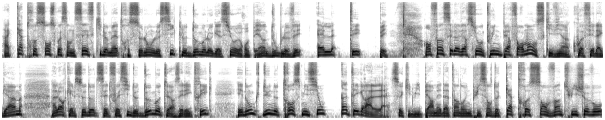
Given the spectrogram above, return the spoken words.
à 476 km selon le cycle d'homologation européen WLTP. Enfin, c'est la version Twin Performance qui vient coiffer la gamme, alors qu'elle se dote cette fois-ci de deux moteurs électriques et donc d'une transmission intégrale, ce qui lui permet d'atteindre une puissance de 428 chevaux.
